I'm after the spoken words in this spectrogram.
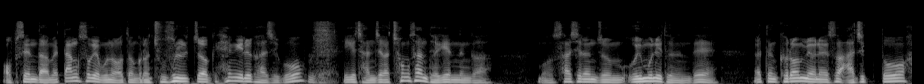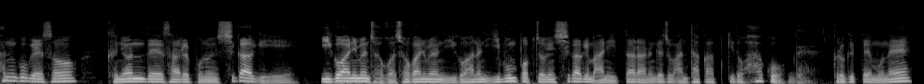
없앤 다음에 땅 속에 묻는 어떤 그런 주술적 행위를 가지고 네. 이게 잔재가 청산되겠는가 뭐 사실은 좀 의문이 드는데 하여튼 그런 면에서 아직도 한국에서 근현대사를 보는 시각이 이거 아니면 저거, 저거 아니면 이거 하는 이분법적인 시각이 많이 있다라는 게 좀 안타깝기도 하고 네. 그렇기 때문에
